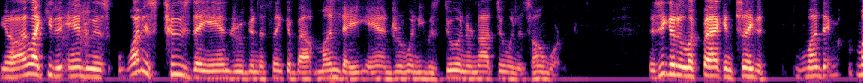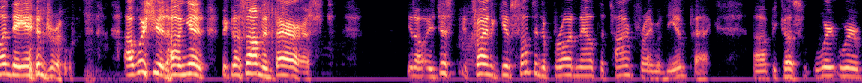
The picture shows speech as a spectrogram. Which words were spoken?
you know, I'd like you to, Andrew, is what is Tuesday Andrew going to think about Monday Andrew when he was doing or not doing his homework? Is he going to look back and say to Monday, Monday Andrew, I wish you had hung in because I'm embarrassed. You know, it's just trying to give something to broaden out the time frame of the impact, uh, because we're we're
